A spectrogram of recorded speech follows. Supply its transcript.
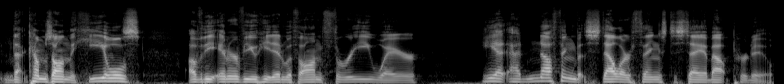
That comes on the heels of the interview he did with On Three, where he had, had nothing but stellar things to say about Purdue.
